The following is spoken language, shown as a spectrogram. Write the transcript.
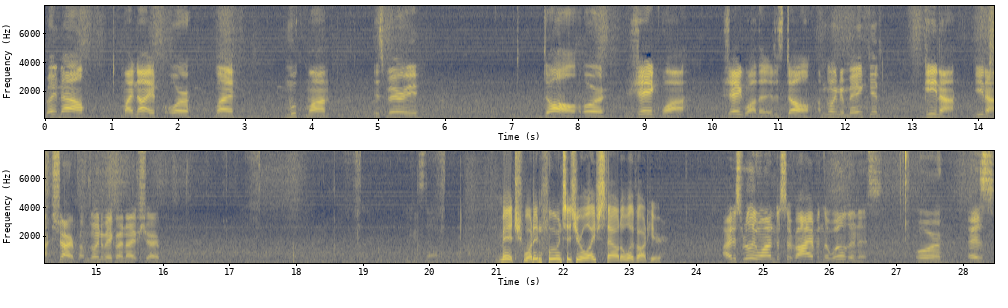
Right now, my knife or my mukman is very dull or jaguar. Jaguar, that it is dull. I'm going to make it gina, gina, sharp. I'm going to make my knife sharp. You can stop. Mitch, what influences your lifestyle to live out here? I just really wanted to survive in the wilderness. Or, as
